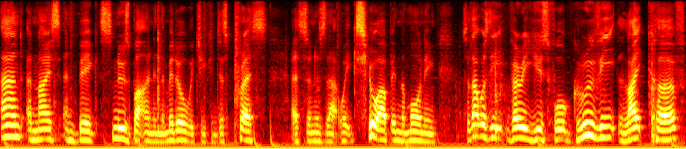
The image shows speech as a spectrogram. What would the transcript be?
And a nice and big snooze button in the middle which you can just press as soon as that wakes you up in the morning. So that was the very useful Groov-e light curve.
